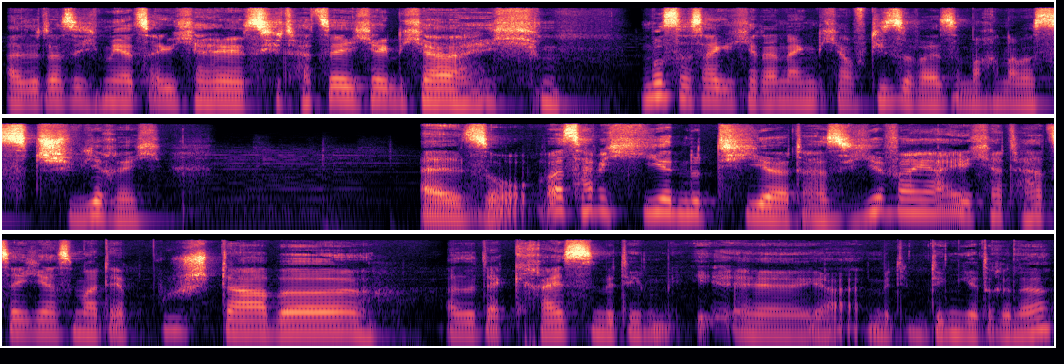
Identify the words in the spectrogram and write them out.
Also, dass ich mir jetzt eigentlich ja jetzt hier tatsächlich eigentlich ja, ich muss das eigentlich ja dann eigentlich auf diese Weise machen, aber es ist schwierig. Also, was habe ich hier notiert? Also hier war ja eigentlich ja tatsächlich erstmal der Buchstabe, also der Kreis mit dem, äh, ja, mit dem Ding hier drinne.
